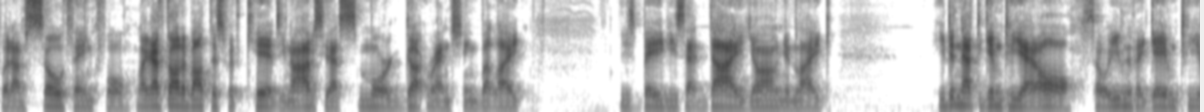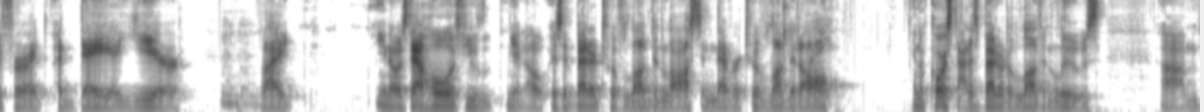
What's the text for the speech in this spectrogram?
but I'm so thankful. Like I've thought about this with kids, you know, obviously that's more gut wrenching, but like these babies that die young and like he didn't have to give them to you at all. So even if they gave them to you for a, a day, a year, mm-hmm. like, you know, it's that whole if you, you know, is it better to have loved and lost and never to have loved at all? Right. And of course not. It's better to love and lose. Um,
